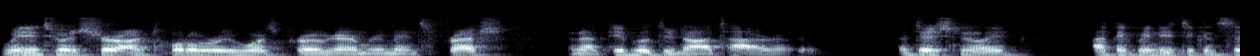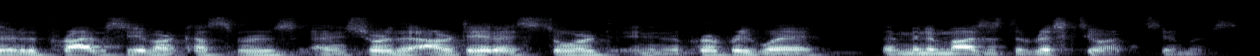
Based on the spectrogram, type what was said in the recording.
We need to ensure our total rewards program remains fresh and that people do not tire of it. Additionally, I think we need to consider the privacy of our customers and ensure that our data is stored in an appropriate way that minimizes the risk to our consumers.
